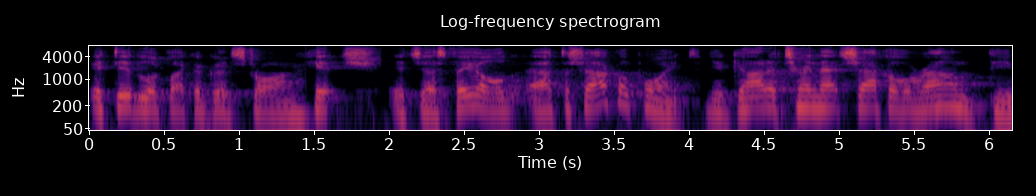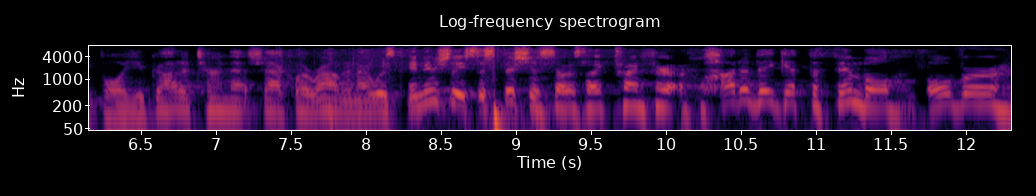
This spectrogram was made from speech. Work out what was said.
It did look like a good strong hitch. It just failed at the shackle point. You got to turn that shackle around, people. You got to turn that shackle around. And I was initially suspicious. I was like trying to figure out how did they get the thimble over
